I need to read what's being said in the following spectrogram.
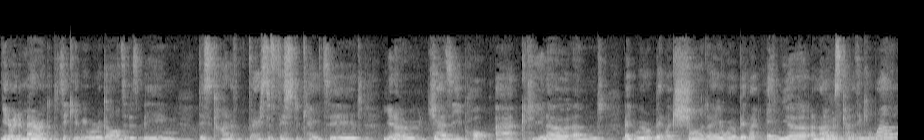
you know, in America particularly, we were regarded as being this kind of very sophisticated, you know, jazzy pop act, you know, and maybe we were a bit like Sade, we were a bit like Enya, and I was kind of thinking, well,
